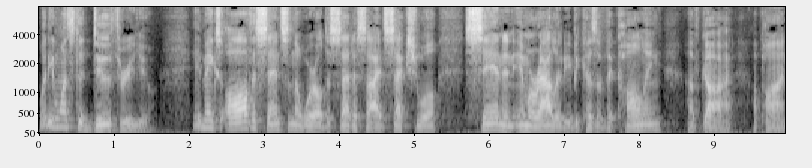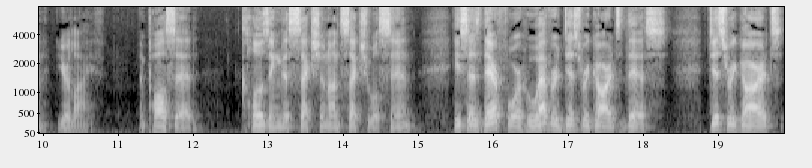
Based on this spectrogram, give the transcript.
what He wants to do through you, it makes all the sense in the world to set aside sexual sin and immorality because of the calling of God upon your life. And Paul said, closing this section on sexual sin, he says, Therefore, whoever disregards this disregards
